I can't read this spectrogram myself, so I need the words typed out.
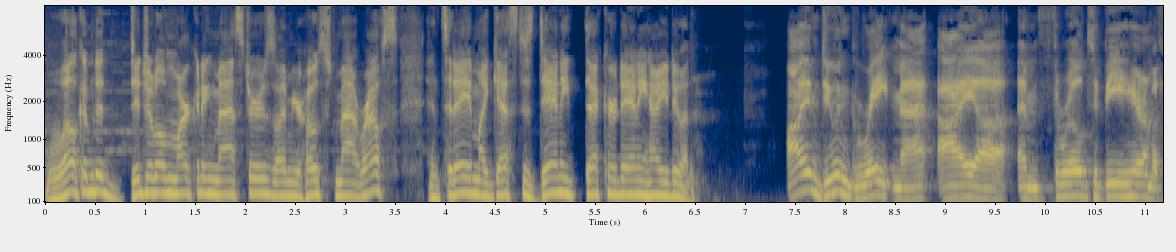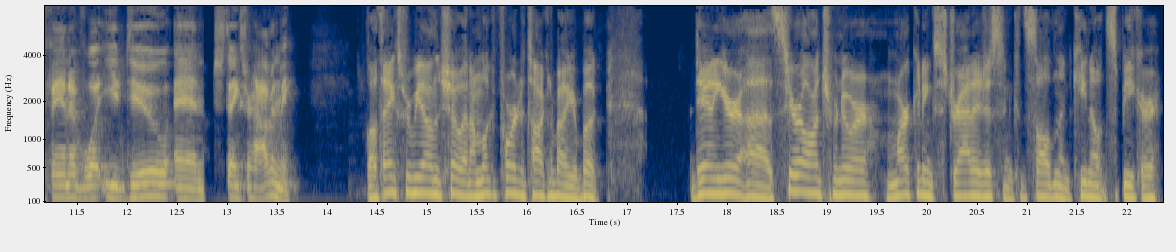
Welcome to Digital Marketing Masters. I'm your host Matt Rouse, and today my guest is Danny Decker. Danny, how you doing? I am doing great, Matt. I uh, am thrilled to be here. I'm a fan of what you do, and just thanks for having me. Well, thanks for being on the show, and I'm looking forward to talking about your book. Danny, you're a serial entrepreneur, marketing strategist, and consultant and keynote speaker.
